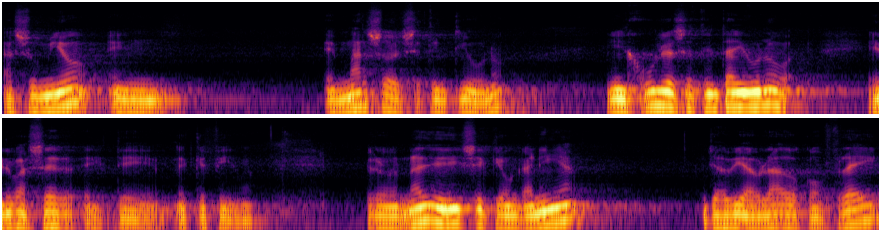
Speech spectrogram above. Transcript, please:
asumió en, en marzo del 71 y en julio del 71 él va a ser este, el que firma. Pero nadie dice que Onganía ya había hablado con Frey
